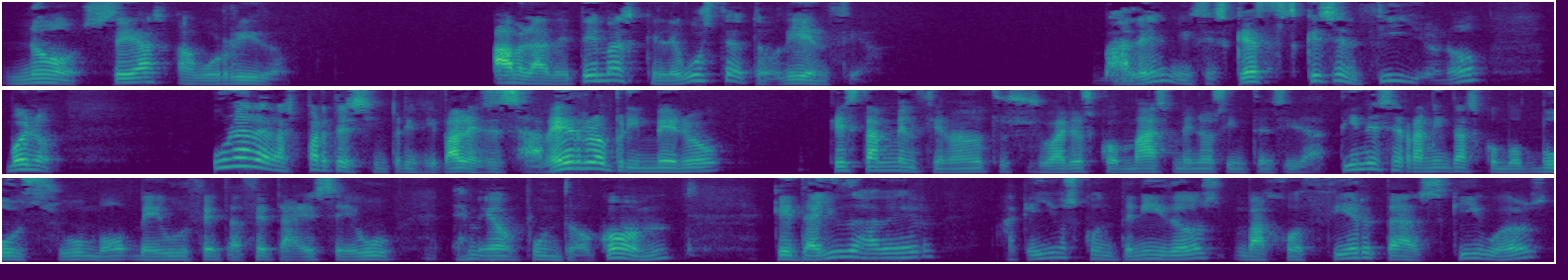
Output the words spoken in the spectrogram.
no seas aburrido. Habla de temas que le guste a tu audiencia. ¿Vale? dices, qué, qué sencillo, ¿no? Bueno, una de las partes principales es saberlo primero que están mencionando tus usuarios con más menos intensidad. Tienes herramientas como BuzzSumo, b u z z s u m ocom que te ayuda a ver aquellos contenidos bajo ciertas keywords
